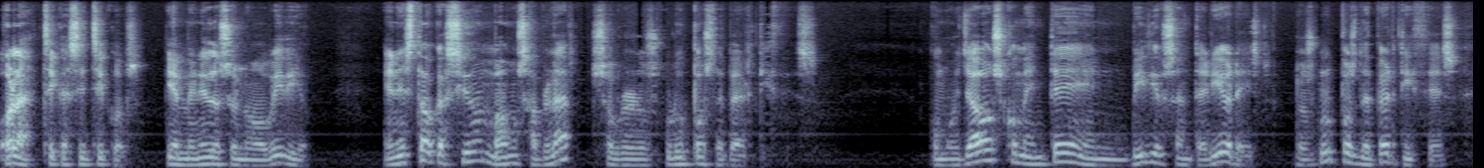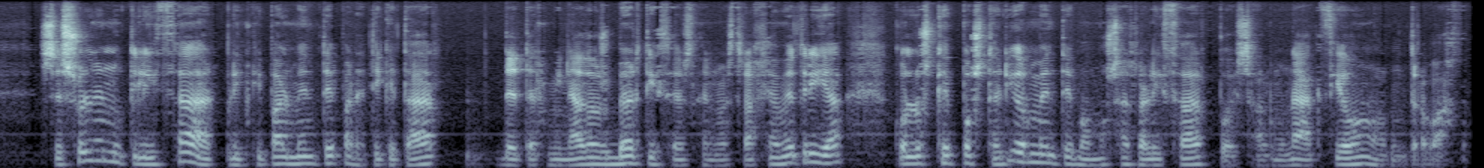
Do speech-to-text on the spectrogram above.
Hola chicas y chicos, bienvenidos a un nuevo vídeo. En esta ocasión vamos a hablar sobre los grupos de vértices. Como ya os comenté en vídeos anteriores, los grupos de vértices se suelen utilizar principalmente para etiquetar determinados vértices de nuestra geometría con los que posteriormente vamos a realizar pues alguna acción o algún trabajo.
